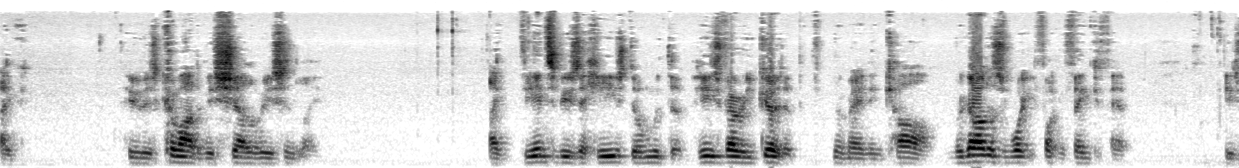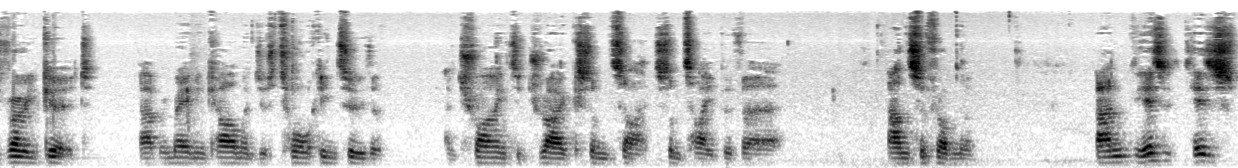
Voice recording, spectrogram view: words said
like who has come out of his shell recently. Like the interviews that he's done with them, he's very good at remaining calm, regardless of what you fucking think of him. He's very good at remaining calm and just talking to them and trying to drag some type some type of uh, answer from them. And his his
